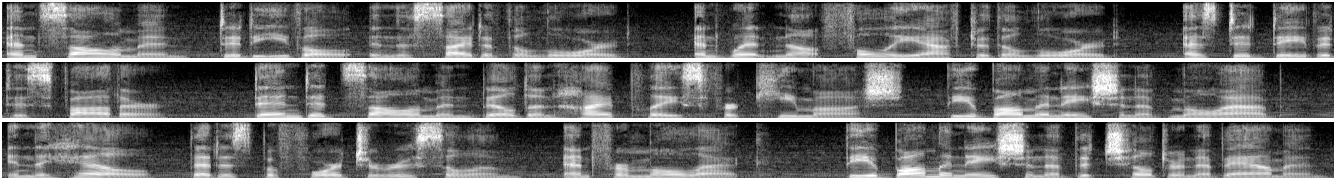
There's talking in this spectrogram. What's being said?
and Solomon did evil in the sight of the Lord, and went not fully after the Lord, as did David his father. Then did Solomon build an high place for Chemosh, the abomination of Moab, in the hill that is before Jerusalem, and for Molech, the abomination of the children of Ammon,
